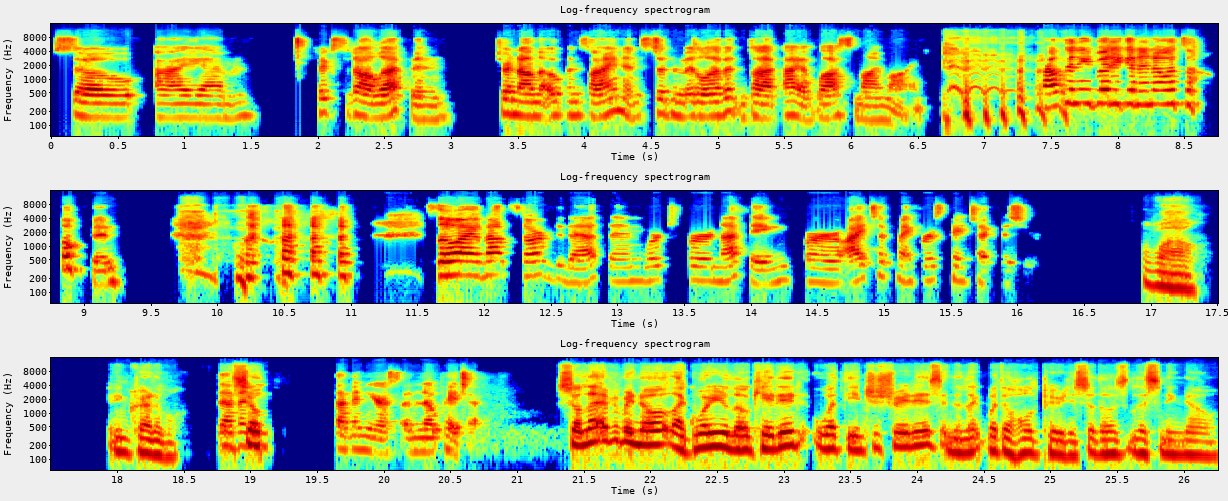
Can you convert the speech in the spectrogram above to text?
So I um, fixed it all up and turned on the open sign and stood in the middle of it and thought, I have lost my mind. How's anybody going to know it's open? so I about starved to death and worked for nothing for, I took my first paycheck this year. Wow. Incredible. Seven, so, seven years and no paycheck. So let everybody know like where you're located, what the interest rate is, and then like what the hold period is. So those listening know.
